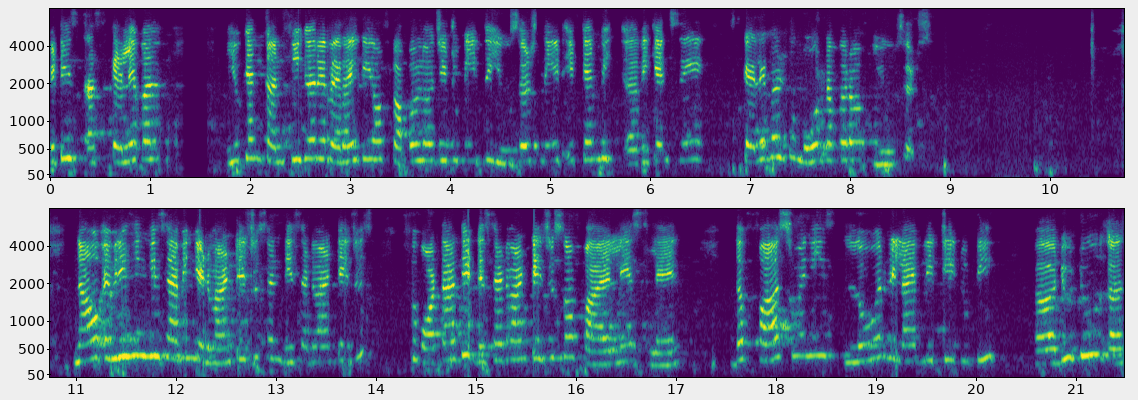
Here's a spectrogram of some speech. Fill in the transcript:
It is a scalable. You can configure a variety of topology to meet the user's need. It can be uh, we can say scalable to more number of users. Now everything is having advantages and disadvantages. So what are the disadvantages of wireless LAN? The first one is lower reliability due to uh, due to uh, uh,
